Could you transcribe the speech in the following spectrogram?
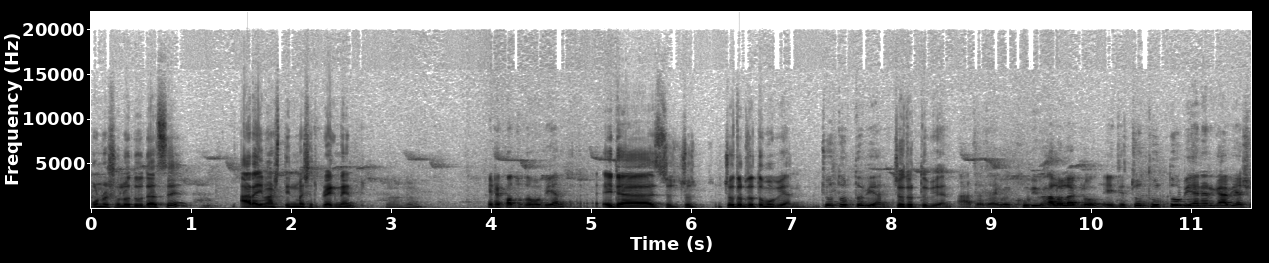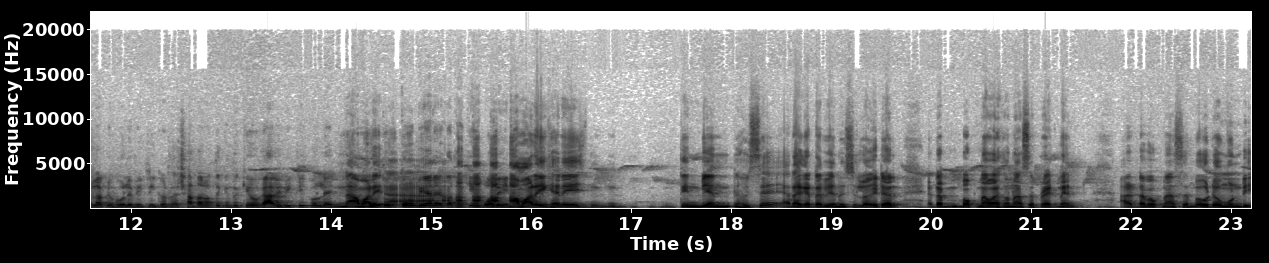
পনেরো ষোলো দুধ আছে। আড়াই মাস তিন মাসের প্রেগনেন্ট এটা কততম বিয়ান এটা চতুর্থতম বিয়ান চতুর্থ বিয়ান চতুর্থ বিয়ান আচ্ছা যাই খুবই ভালো লাগল। এই যে চতুর্থ বিয়ানের গাবি আসলে আপনি বলে বিক্রি করতে সাধারণত কিন্তু কেউ গাবি বিক্রি করলে আমার চতুর্থ বিয়ানের কথা কেউ বলেই না। আমার এইখানে তিন বিয়ান হয়েছে আর আগে একটা বিয়ান হয়েছিল এটার একটা বকনাও এখন আছে প্রেগনেন্ট আর একটা বকনা আছে ওটাও মুন্ডি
